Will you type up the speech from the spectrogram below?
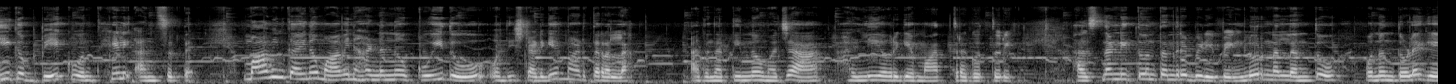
ಈಗ ಬೇಕು ಅಂತ ಹೇಳಿ ಅನಿಸುತ್ತೆ. ಮಾವಿನಕಾಯಿನೋ ಮಾವಿನ ಹಣ್ಣನ್ನು ಕೊಯ್ದು ಒಂದಿಷ್ಟು ಅಡುಗೆ ಮಾಡ್ತಾರಲ್ಲ, ಅದನ್ನು ತಿನ್ನೋ ಮಜಾ ಹಳ್ಳಿಯವರಿಗೆ ಮಾತ್ರ ಗೊತ್ತು ರೀ. ಹಲಸಿನಣ್ಣಿತ್ತು ಅಂತಂದರೆ ಬಿಡಿ, ಬೆಂಗಳೂರಿನಲ್ಲಂತೂ ಒಂದೊಂದು ತೊಳೆಗೆ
